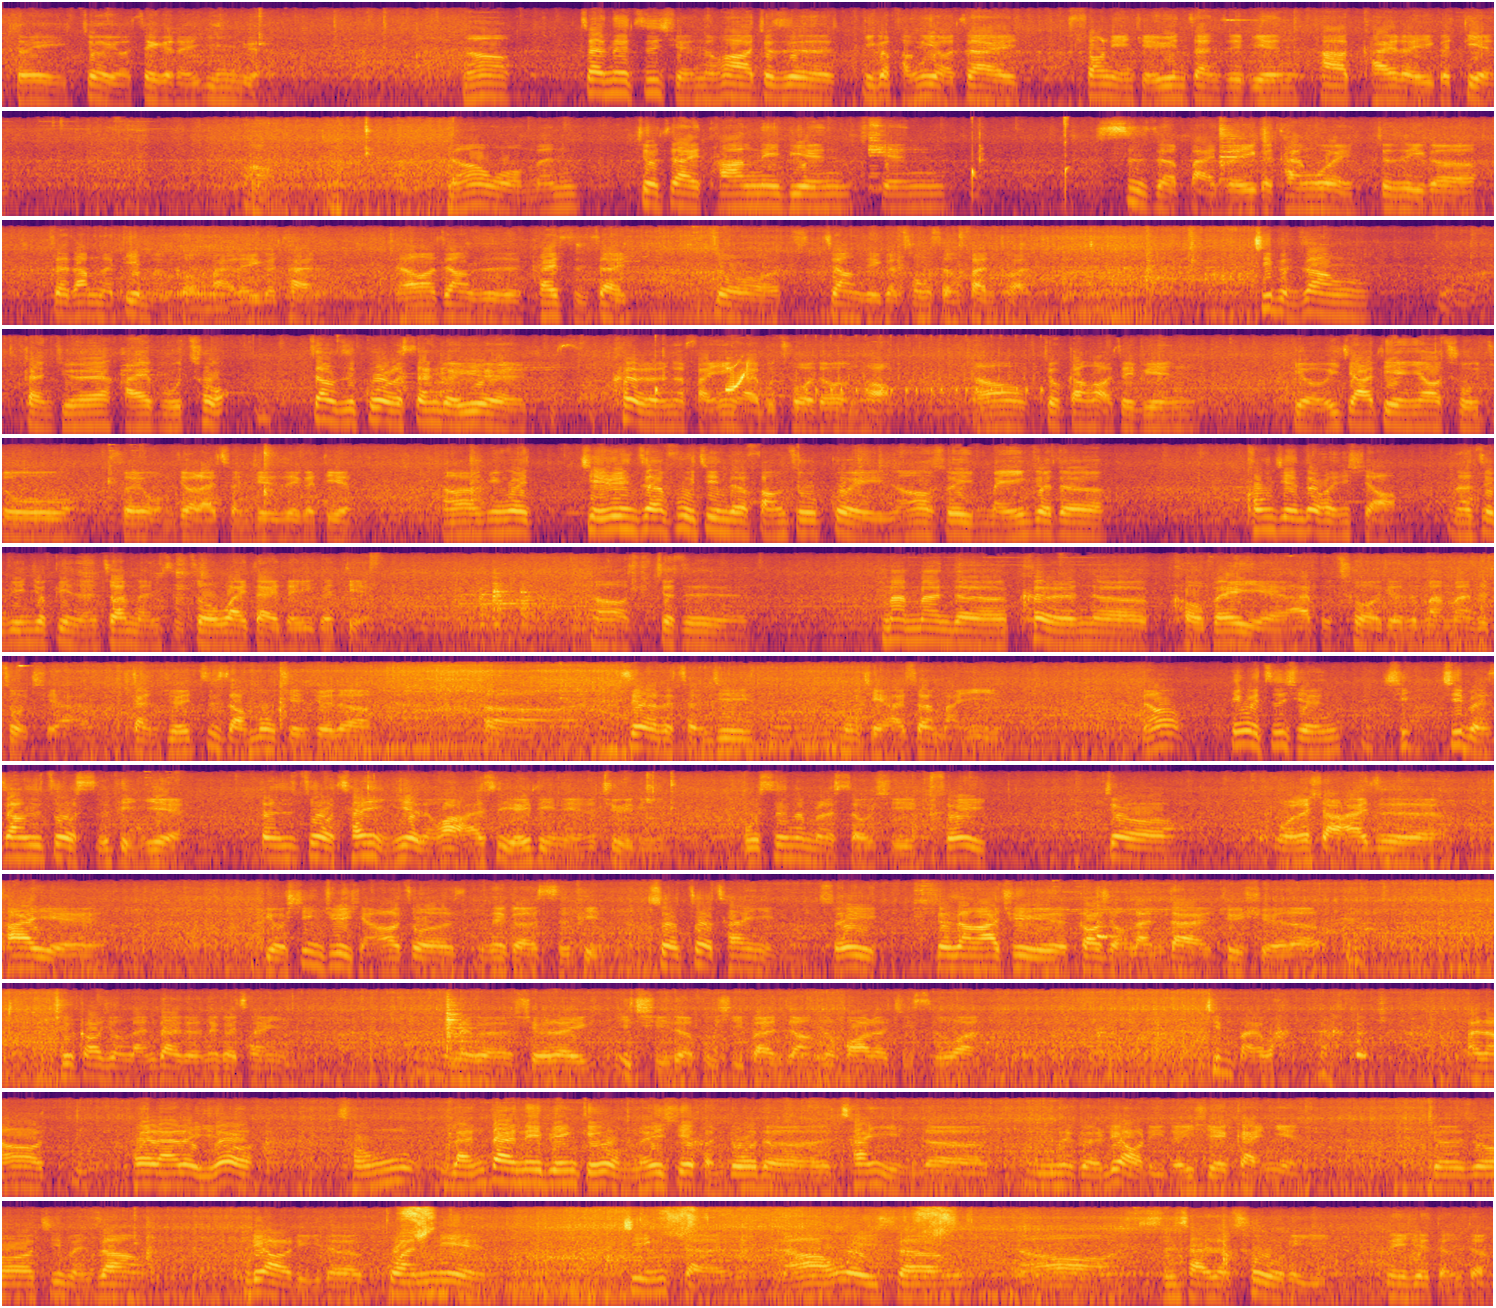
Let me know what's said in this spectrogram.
所以就有这个的因缘。然后在那之前的话，就是一个朋友在。双连捷运站这边，他开了一个店，哦，然后我们就在他那边先试着摆着一个摊位，就是一个在他们的店门口摆了一个摊，然后这样子开始在做这样的一个冲绳饭团，基本上感觉还不错，这样子过了三个月，客人的反应还不错，都很好。然后就刚好这边有一家店要出租，所以我们就来承接这个店。然后因为捷运站附近的房租贵，然后所以每一个的空间都很小，那这边就变成专门只做外带的一个点。然后就是慢慢的客人的口碑也还不错，就是慢慢的做起来，感觉至少目前觉得，呃，这样的成绩。目前还算满意，然后因为之前基基本上是做食品业，但是做餐饮业的话还是有一点点的距离，不是那么的熟悉，所以就我的小孩子他也有兴趣想要做那个食品，做做餐饮，所以就让他去高雄蓝带去学了，去高雄蓝带的那个餐饮。那个学了一期的补习班，这样子花了几十万，近百万，啊，然后回来了以后，从蓝带那边给我们了一些很多的餐饮的那个料理的一些概念，就是说基本上料理的观念、精神，然后卫生，然后食材的处理那些等等。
